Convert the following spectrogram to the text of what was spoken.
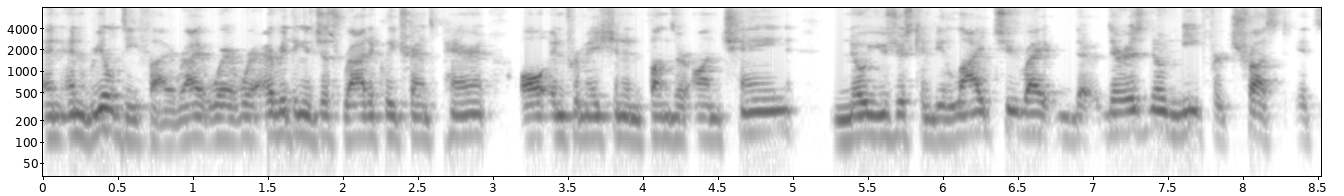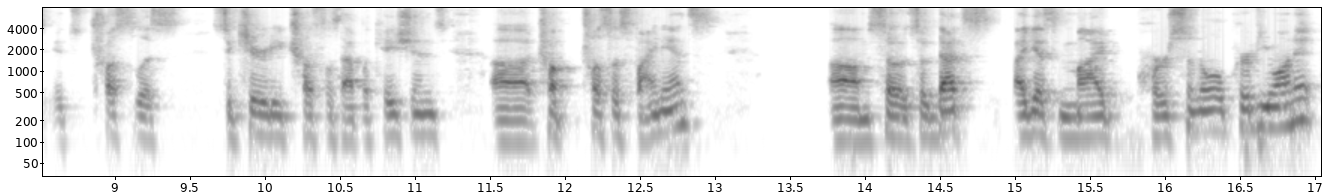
and, and real DeFi, right? Where, where everything is just radically transparent. All information and funds are on chain. No users can be lied to, right? There, there is no need for trust. It's, it's trustless security, trustless applications, uh, tr- trustless finance. Um, so so that's I guess my personal purview on it.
